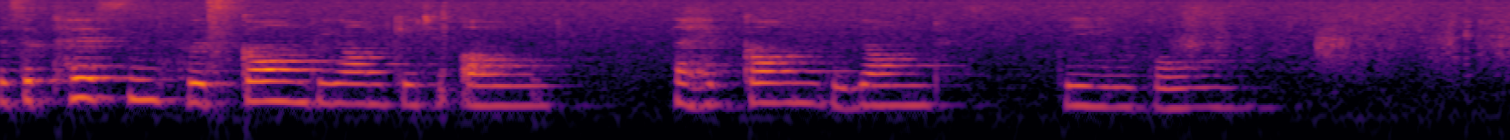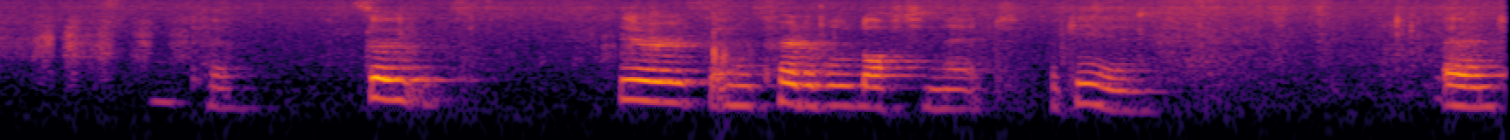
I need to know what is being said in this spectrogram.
is a person who has gone beyond getting old. They have gone beyond being born. Okay, so there is an incredible lot in that again. And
